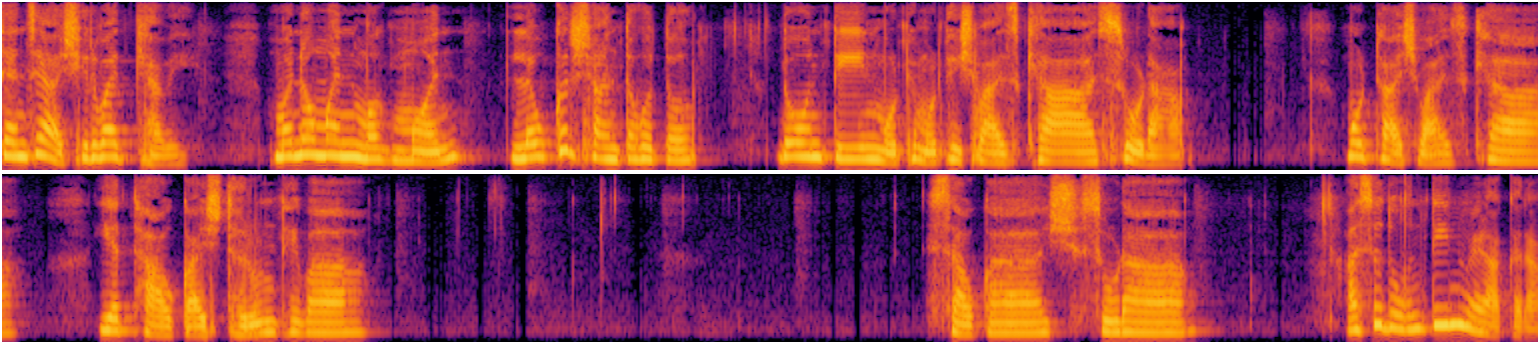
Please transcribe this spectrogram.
त्यांचे आशीर्वाद घ्यावे. मनोमन मग मन. लवकर शांत होतं. दोन तीन मोठे मोठे श्वास घ्या सोडा. मोठा श्वास घ्या. यथावकाश धरून ठेवा. सावकाश सोडा. असं दोन तीन वेळा करा.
